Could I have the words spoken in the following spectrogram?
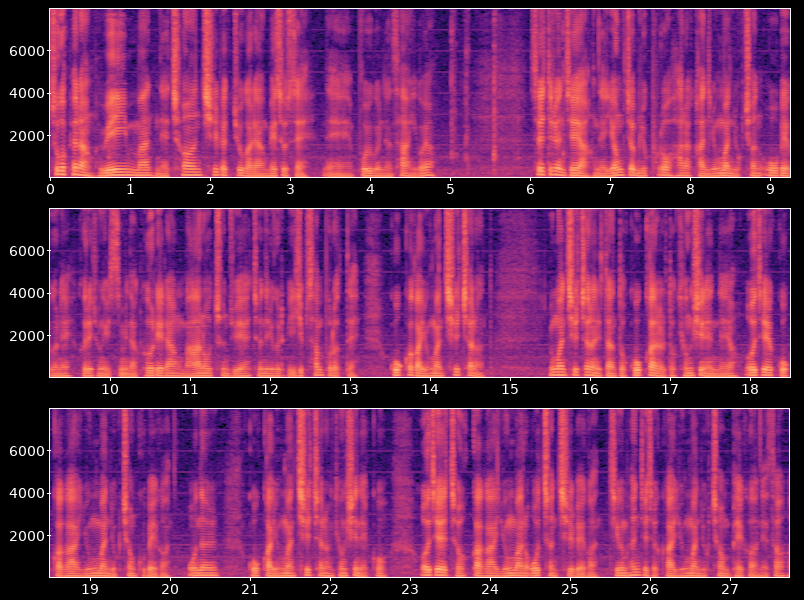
수급 현황 외인만 네, 1,700주 가량 매수세 네, 보이고 있는 상황이고요. 셀트리온 제약 네, 0.6% 하락한 66,500원에 거래 중에 있습니다. 거래량 15,000주에 전일 그래프 23%대 고가가 67,000원 67,000원 일단 또 고가를 또 경신했네요. 어제 고가가 66,900원, 오늘 고가 67,000원 경신했고 어제 저가가 65,700원, 지금 현재 저가 66,100원에서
